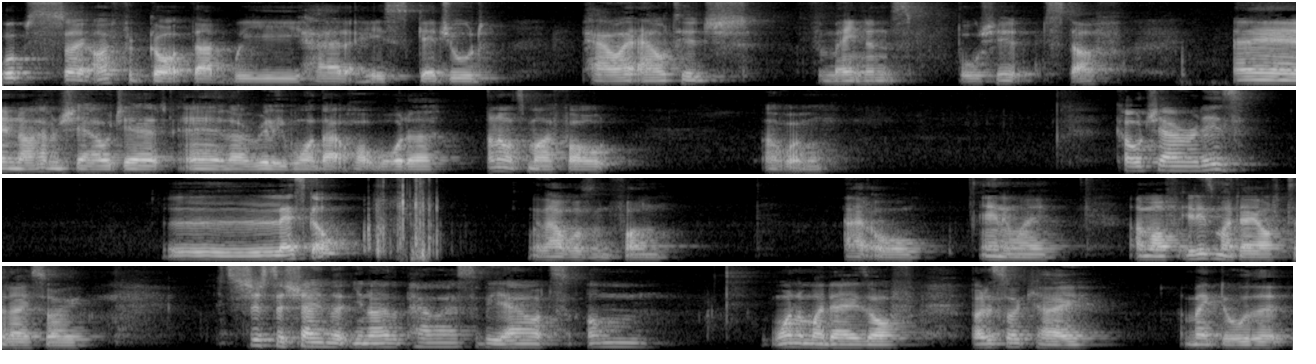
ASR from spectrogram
Whoops, so I forgot that we had a scheduled power outage for maintenance bullshit stuff. And I haven't showered yet, and I really want that hot water. I know it's my fault. Oh well. Cold shower it is. Let's go. Well, that wasn't fun at all. Anyway, I'm off. It is my day off today, so it's just a shame that, you know, the power has to be out on one of my days off, but it's okay. I make do with it.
